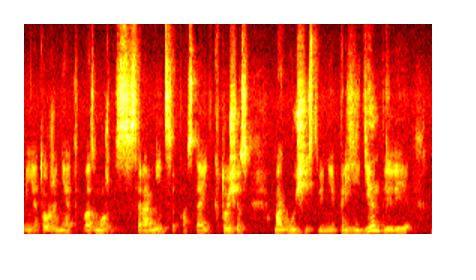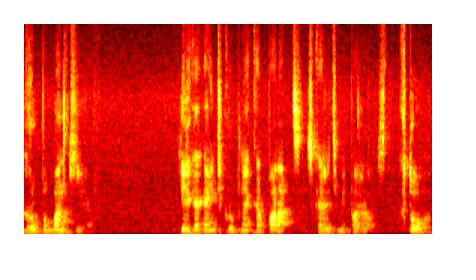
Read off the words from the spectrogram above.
у меня тоже нет возможности сравниться, поставить, кто сейчас могущественнее, президент или группа банкиров, или какая-нибудь крупная корпорация, скажите мне, пожалуйста, кто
